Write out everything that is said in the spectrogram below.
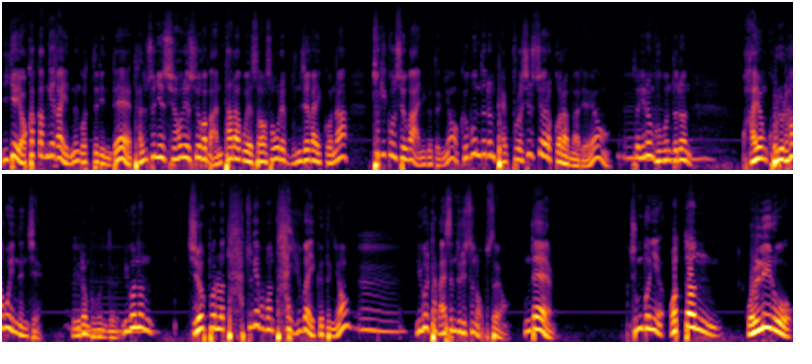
이게 역학관계가 있는 것들인데 단순히 서울의 수요가 많다라고 해서 서울에 문제가 있거나 투기꾼 수요가 아니거든요. 그분들은 100% 실수였을 거란 말이에요. 그래서 이런 부분들은 음. 과연 고려를 하고 있는지 이런 음. 부분들. 이거는 지역별로 다 쪼개 보면 다 이유가 있거든요. 음. 이걸 다 말씀드릴 수는 없어요. 근데 충분히 어떤 원리로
